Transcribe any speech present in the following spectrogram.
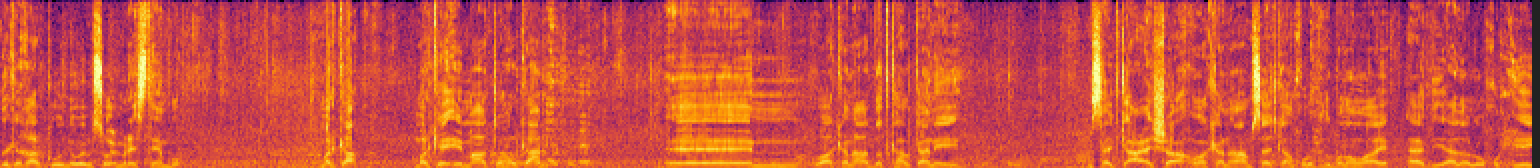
dadka qaarkoodna wayba soo cumraysteenbo marka markay imaato halkan waa kana dadka halkaanay masaajidka caaisha waa kana masaajidkan quruxda badan waaye aad iyo aadaa loo qurxiyey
